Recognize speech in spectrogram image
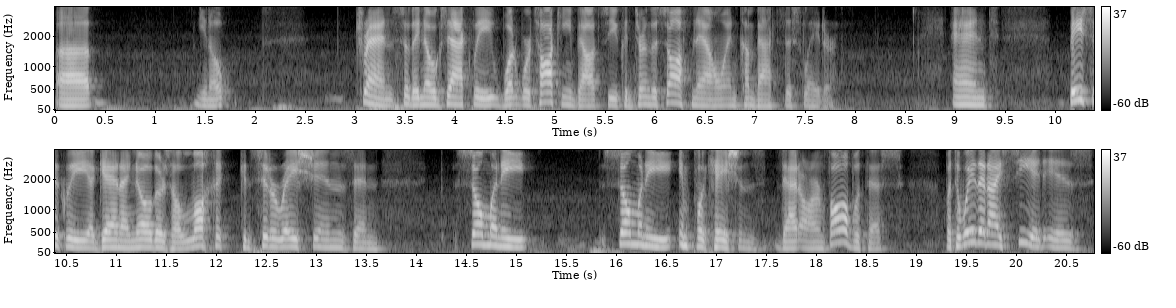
uh, you know, trans, so they know exactly what we're talking about. So you can turn this off now and come back to this later. And basically, again, I know there's a lot of considerations and so many, so many implications that are involved with this. But the way that I see it is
